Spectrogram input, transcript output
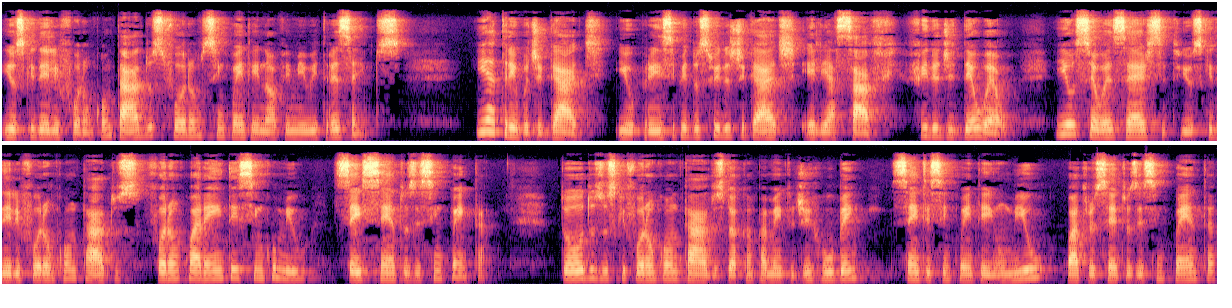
e os que dele foram contados foram cinquenta e nove mil e trezentos. E a tribo de Gad, e o príncipe dos filhos de Gad, Eliasaf, filho de Deuel, e o seu exército, e os que dele foram contados, foram quarenta e cinco mil seiscentos e cinquenta todos os que foram contados do acampamento de Ruben, cento e cinquenta e um mil quatrocentos e cinquenta,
